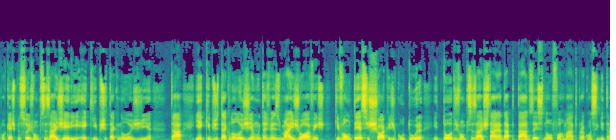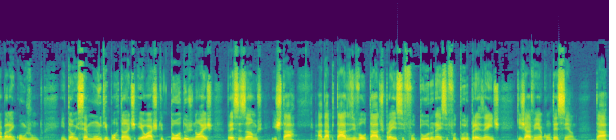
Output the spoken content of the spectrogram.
porque as pessoas vão precisar gerir equipes de tecnologia, tá? E equipes de tecnologia muitas vezes mais jovens que vão ter esse choque de cultura e todos vão precisar estar adaptados a esse novo formato para conseguir trabalhar em conjunto. Então isso é muito importante e eu acho que todos nós precisamos estar adaptados e voltados para esse futuro, né? Esse futuro presente que já vem acontecendo tá?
